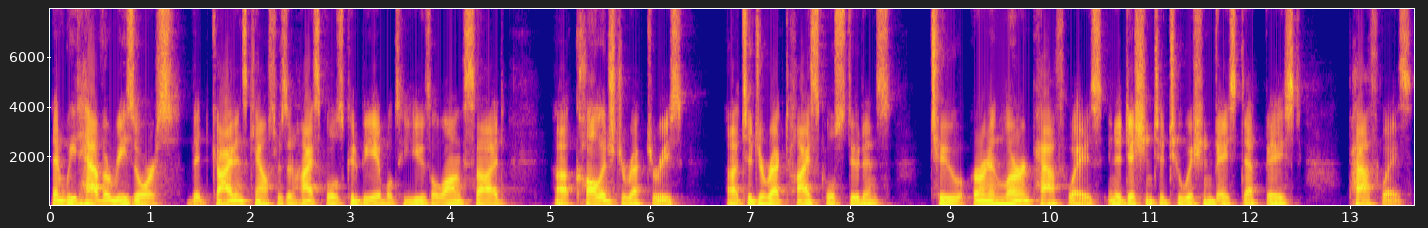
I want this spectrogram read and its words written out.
then we'd have a resource that guidance counselors in high schools could be able to use alongside uh, college directories uh, to direct high school students to earn and learn pathways in addition to tuition based, debt based pathways.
